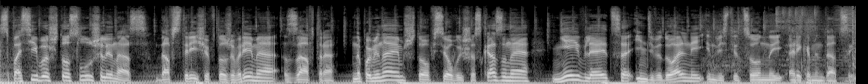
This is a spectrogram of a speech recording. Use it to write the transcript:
Спасибо, что слушали нас. До встречи в то же время завтра. Напоминаем, что все вышесказанное не является индивидуальной инвестиционной рекомендацией.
